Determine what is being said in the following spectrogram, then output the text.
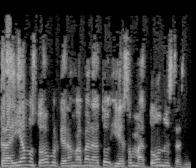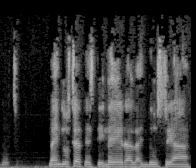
traíamos todo porque era más barato y eso mató nuestras industrias. La industria textilera, la industria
